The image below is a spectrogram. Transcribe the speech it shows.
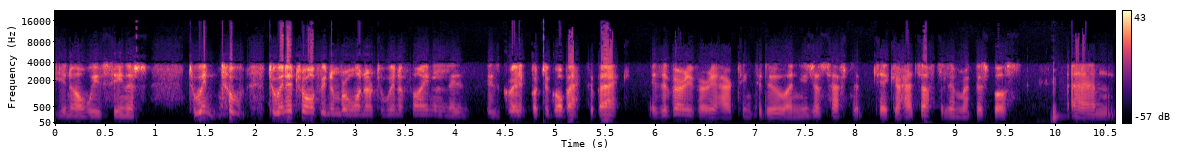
you know, we've seen it. To win to to win a trophy number one or to win a final is is great, but to go back to back is a very very hard thing to do, and you just have to take your hats off to Limerick, I suppose, um,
